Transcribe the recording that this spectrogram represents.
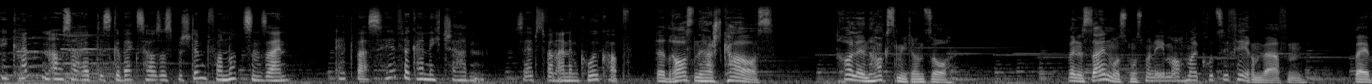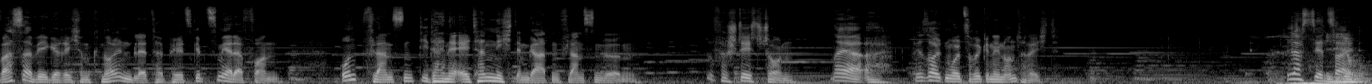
Sie könnten außerhalb des Gewächshauses bestimmt von Nutzen sein. Etwas Hilfe kann nicht schaden, selbst von einem Kohlkopf. Da draußen herrscht Chaos. Trolle in Hogsmeade und so. Wenn es sein muss, muss man eben auch mal Kruziferen werfen. Bei Wasserwegerich und Knollenblätterpilz gibt's mehr davon. Und Pflanzen, die deine Eltern nicht im Garten pflanzen würden. Du verstehst schon. Naja, äh, wir sollten wohl zurück in den Unterricht. Lass dir Zeit. Jo.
